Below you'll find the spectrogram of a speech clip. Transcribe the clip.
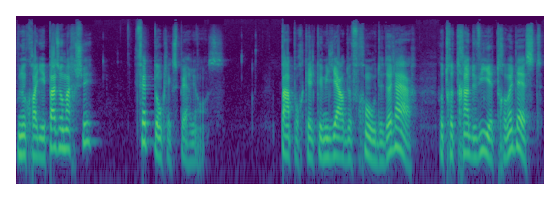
Vous ne croyez pas au marché? Faites donc l'expérience. Pas pour quelques milliards de francs ou de dollars, votre train de vie est trop modeste,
